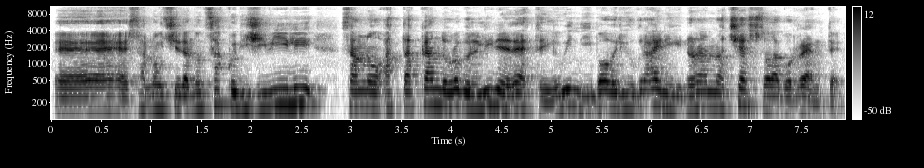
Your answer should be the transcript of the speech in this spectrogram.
eh, stanno uccidendo un sacco di civili, stanno attaccando proprio le linee elettriche, quindi i poveri ucraini non hanno accesso alla corrente.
